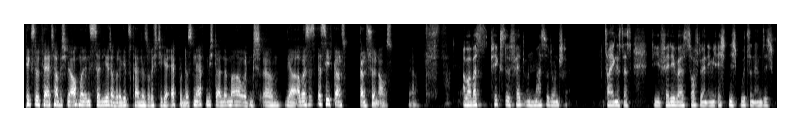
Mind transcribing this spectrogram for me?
PixelPad habe ich mir auch mal installiert, aber da gibt's keine so richtige App und das nervt mich dann immer. Und ähm, ja, aber es, ist, es sieht ganz, ganz schön aus. Ja. Aber was Pixelfed und Mastodon zeigen, ist, dass die Fediverse-Software irgendwie echt nicht gut sind, in sich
